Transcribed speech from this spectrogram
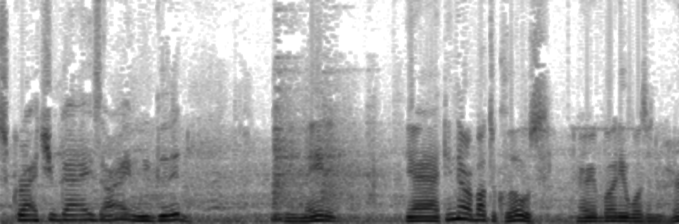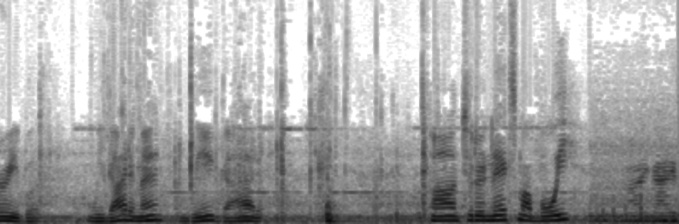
Scratch you guys. Alright, we good. We made it. Yeah, I think they're about to close. Everybody was in a hurry, but we got it man. We got it. On to the next my boy. Alright guys,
